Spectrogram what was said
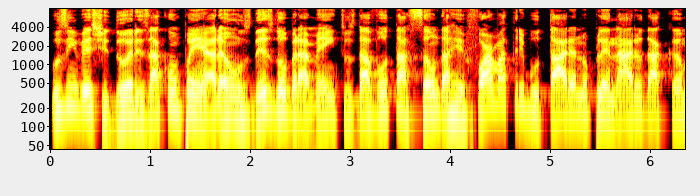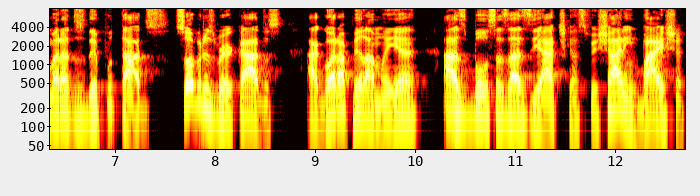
os investidores acompanharão os desdobramentos da votação da reforma tributária no plenário da Câmara dos Deputados. Sobre os mercados, agora pela manhã, as bolsas asiáticas fecharam em baixa,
